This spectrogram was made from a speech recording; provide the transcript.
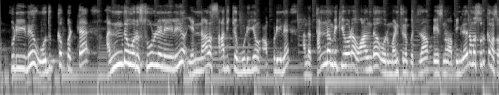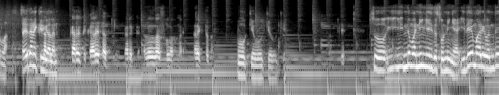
அப்படின்னு ஒதுக்கப்பட்ட அந்த ஒரு சூழ்நிலையிலையும் என்னால சாதிக்க முடியும் அப்படின்னு அந்த தன்னம்பிக்கையோட வாழ்ந்த ஒரு மனுஷனை பத்தி தான் பேசணும் அப்படிங்கறது நம்ம சுருக்கமா சொல்லலாம். சரிதானே கிரிகாலன்? கரெக்ட் கரெக்ட் கரெக்ட் அதுதான் சொல்ல கரெக்ட் தான். ஓகே ஓகே ஓகே. ஸோ இந்த மாதிரி நீங்க இதை சொன்னீங்க. இதே மாதிரி வந்து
